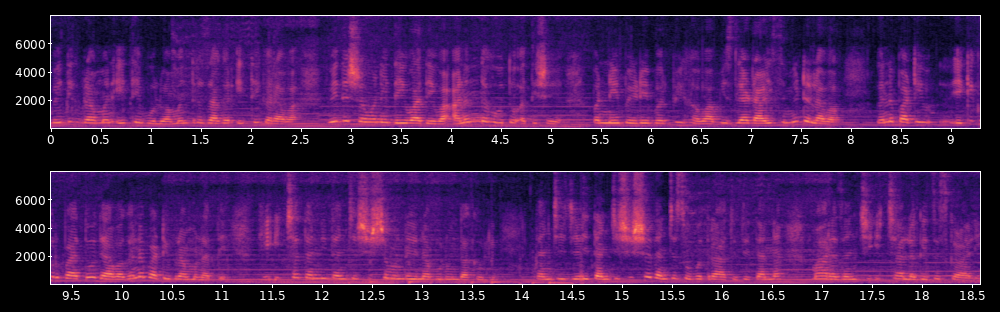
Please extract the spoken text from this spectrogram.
वैदिक ब्राह्मण येथे बोलवा मंत्र जागर येथे करावा. वेदश्रवणे देवा देवा आनंद होतो अतिशय. पन्ने पेढे बर्फी खावा भिजल्या डाळीस मीठ लावा. घनपाठी एक एक रुपया तो द्यावा घनपाठी ब्राह्मणाते. ही इच्छा त्यांनी त्यांच्या शिष्यमंडळींना बोलून दाखवली. त्यांचे जे त्यांचे शिष्य त्यांच्यासोबत राहत होते त्यांना महाराजांची इच्छा लगेचच कळाली.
